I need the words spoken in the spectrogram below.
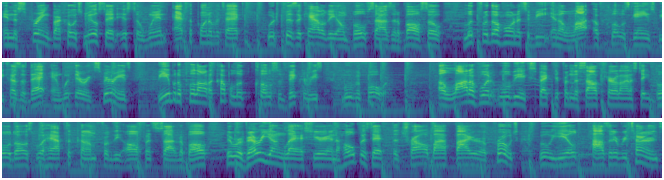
in the spring by Coach Milstead is to win at the point of attack with physicality on both sides of the ball. So look for the Hornets to be in a lot of close games because of that, and with their experience, be able to pull out a couple of close victories moving forward. A lot of what will be expected from the South Carolina State Bulldogs will have to come from the offensive side of the ball. They were very young last year, and the hope is that the trial by fire approach will yield positive returns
